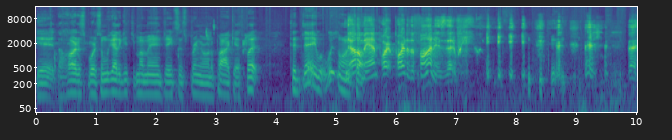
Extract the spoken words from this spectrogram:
Yeah, the Heart of Sports. And we got to get you, my man, Jason Springer, on the podcast. But today, what we're going to. No, talk- man. Part, part of the fun is that we. that,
